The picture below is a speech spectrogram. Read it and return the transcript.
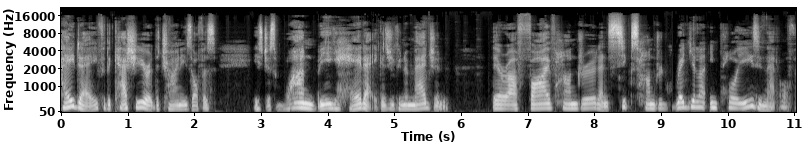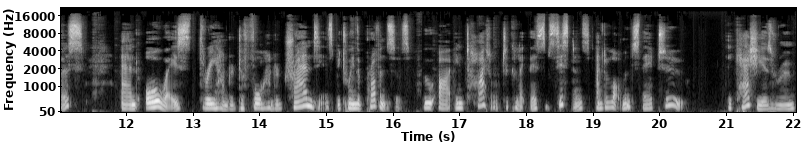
Payday for the cashier at the Chinese office is just one big headache, as you can imagine. There are 500 and 600 regular employees in that office, and always 300 to 400 transients between the provinces who are entitled to collect their subsistence and allotments there too. The cashier's room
